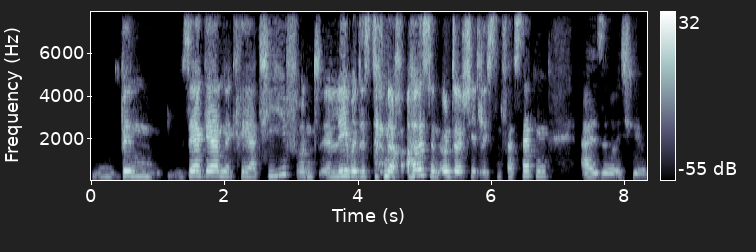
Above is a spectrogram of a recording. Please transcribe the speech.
bin sehr gerne kreativ und äh, lebe das dann auch aus in unterschiedlichsten Facetten. Also ich äh,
